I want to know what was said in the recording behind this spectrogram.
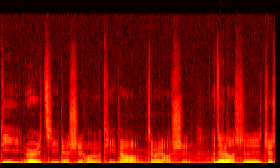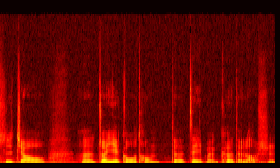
第二集的时候有提到这位老师，那这位老师就是教呃专业沟通的这一门课的老师。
